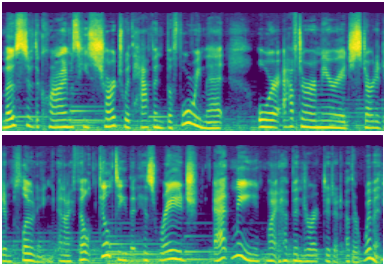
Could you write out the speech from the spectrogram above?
Most of the crimes he's charged with happened before we met or after our marriage started imploding, and I felt guilty that his rage at me might have been directed at other women.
